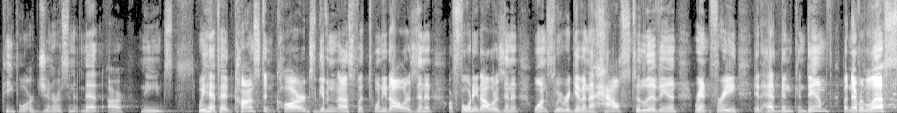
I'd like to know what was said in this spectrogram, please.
People are generous, and it met our needs. We have had constant cards given us with $20 in it or $40 in it. Once we were given a house to live in rent free. It had been condemned, but nevertheless,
